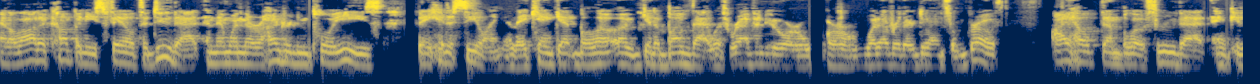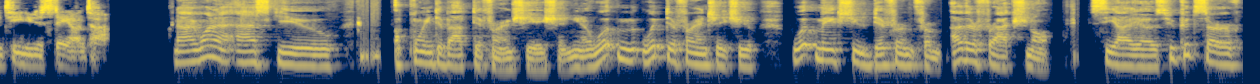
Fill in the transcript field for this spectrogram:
And a lot of companies fail to do that. And then when they're 100 employees, they hit a ceiling and they can't get below, uh, get above that with revenue or, or whatever they're doing from growth. I help them blow through that and continue to stay on top. Now, I want to ask you a point about differentiation. You know, what what differentiates you? What makes you different from other fractional CIOs who could serve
